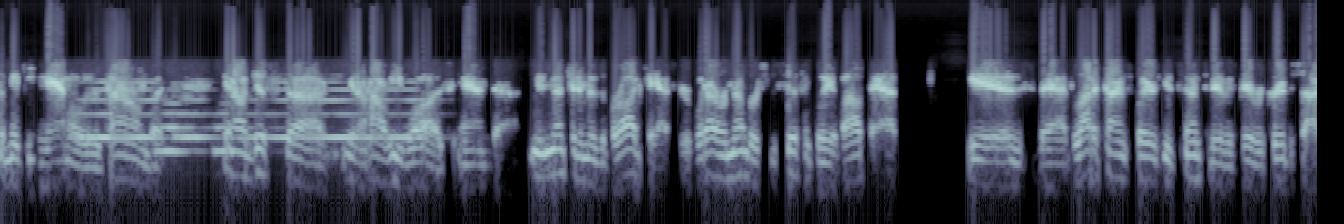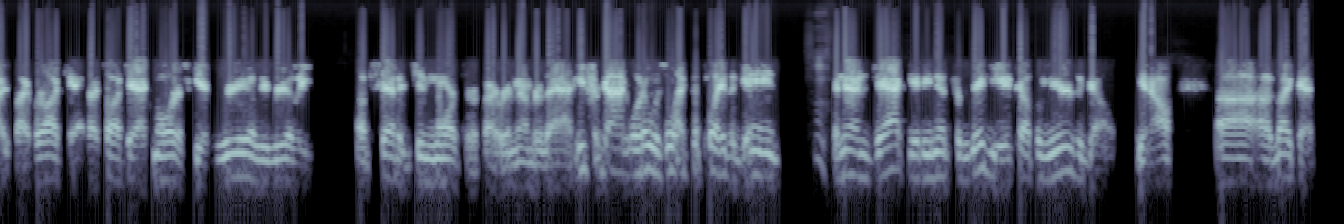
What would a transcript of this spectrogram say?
the Mickey Mantle of the town, but you know, just uh, you know how he was. And uh, you mentioned him as a broadcaster. What I remember specifically about that is that a lot of times players get sensitive if they were criticized by broadcast. I saw Jack Morris get really, really upset at Jim Northrup. I remember that. He forgot what it was like to play the game. Hmm. And then Jack getting it from Miggy a couple years ago, you know, uh, like that.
